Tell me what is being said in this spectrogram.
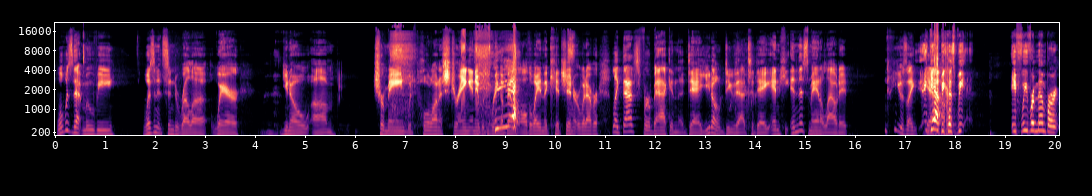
What was that movie wasn't it cinderella where you know um Tremaine would pull on a string and it would ring a Yeah. bell all the way in the kitchen or whatever. Like that's for back in the day. You don't do that today. And he and this man allowed it. He was like, Yeah, yeah, because we, if we remember,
